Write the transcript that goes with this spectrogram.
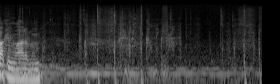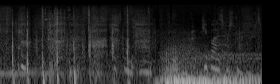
Fucking lot of them. Coming from. Keep eyes for stragglers.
